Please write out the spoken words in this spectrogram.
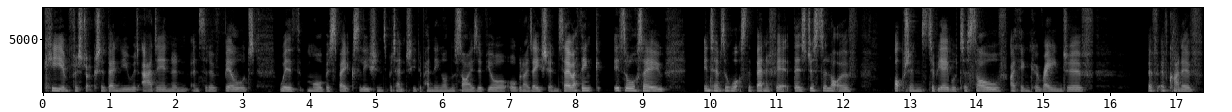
key infrastructure then you would add in and, and sort of build with more bespoke solutions potentially depending on the size of your organization. So i think it's also in terms of what's the benefit there's just a lot of options to be able to solve i think a range of of, of kind of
